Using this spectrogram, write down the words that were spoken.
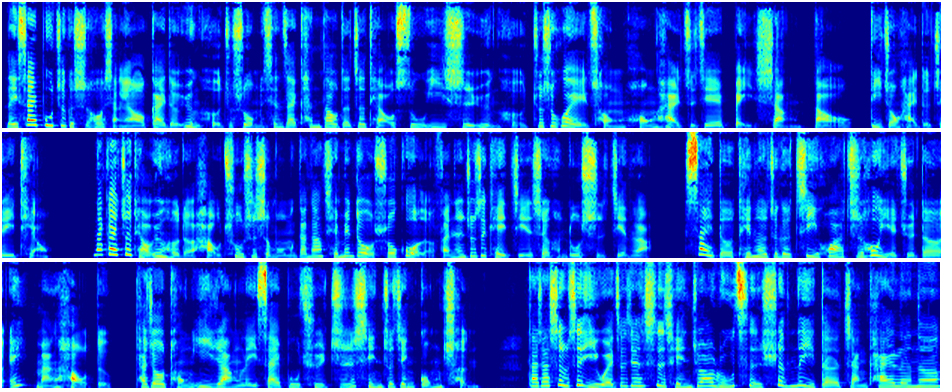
雷塞布这个时候想要盖的运河，就是我们现在看到的这条苏伊士运河，就是会从红海直接北上到地中海的这一条。那盖这条运河的好处是什么？我们刚刚前面都有说过了，反正就是可以节省很多时间啦。赛德听了这个计划之后，也觉得诶蛮好的，他就同意让雷塞布去执行这件工程。大家是不是以为这件事情就要如此顺利的展开了呢？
